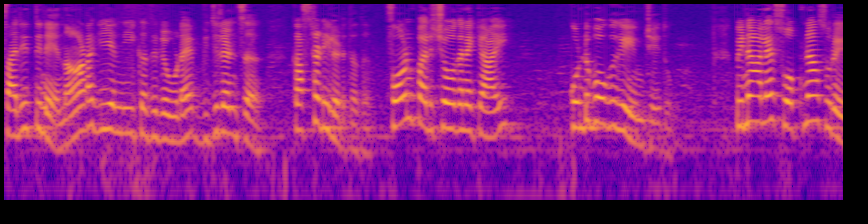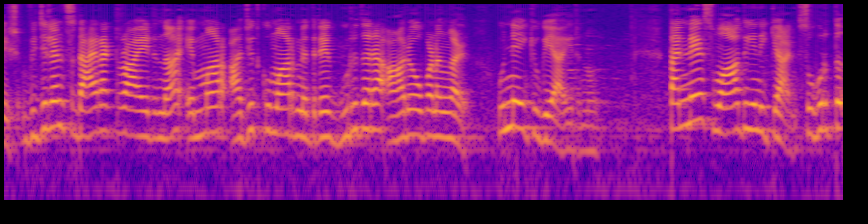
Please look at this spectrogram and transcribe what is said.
സരിത്തിനെ നാടകീയ നീക്കത്തിലൂടെ വിജിലൻസ് കസ്റ്റഡിയിലെടുത്തത്. ഫോൺ പരിശോധനയ്ക്കായി കൊണ്ടുപോകുകയും ചെയ്തു. പിന്നാലെ സ്വപ്ന സുരേഷ് വിജിലൻസ് ഡയറക്ടറായിരുന്ന എം ആർ അജിത് കുമാറിനെതിരെ ഗുരുതര ആരോപണങ്ങൾ ഉന്നയിക്കുകയായിരുന്നു. തന്നെ സ്വാധീനിക്കാൻ സുഹൃത്ത്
